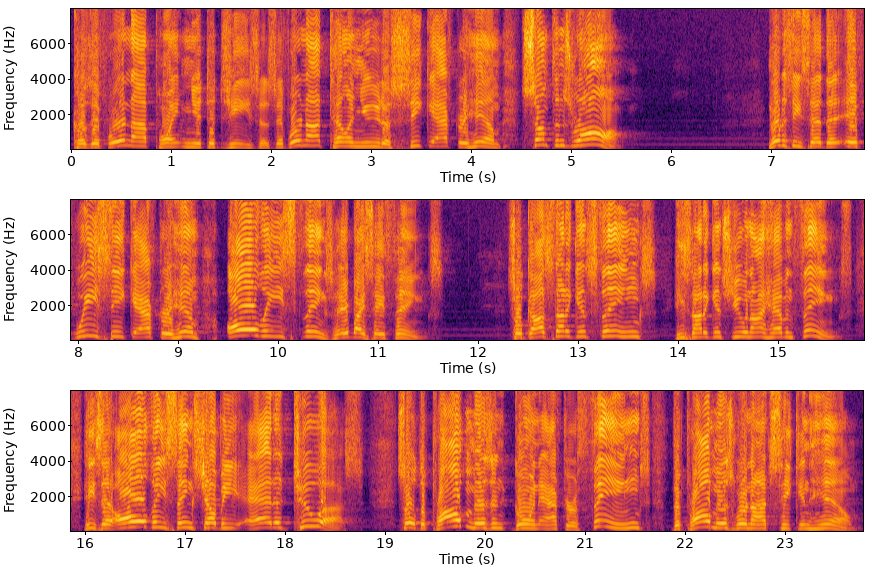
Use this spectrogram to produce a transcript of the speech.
Because if we're not pointing you to Jesus, if we're not telling you to seek after Him, something's wrong. Notice he said that if we seek after Him, all these things, everybody say things so God's not against things. He's not against you and I having things. He said, All these things shall be added to us. So the problem isn't going after things, the problem is we're not seeking Him.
